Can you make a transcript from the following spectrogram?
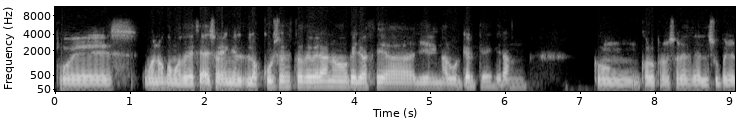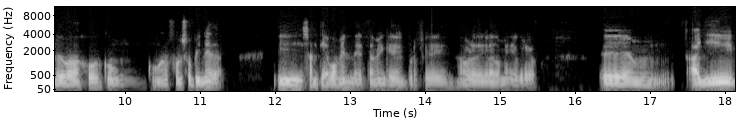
Pues, bueno, como te decía, eso en los cursos estos de verano que yo hacía allí en Alburquerque, que eran con, los profesores del Superior de Badajoz, con, Alfonso Pineda y Santiago Méndez también, que es el profe ahora de grado medio, creo. Em, allí,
